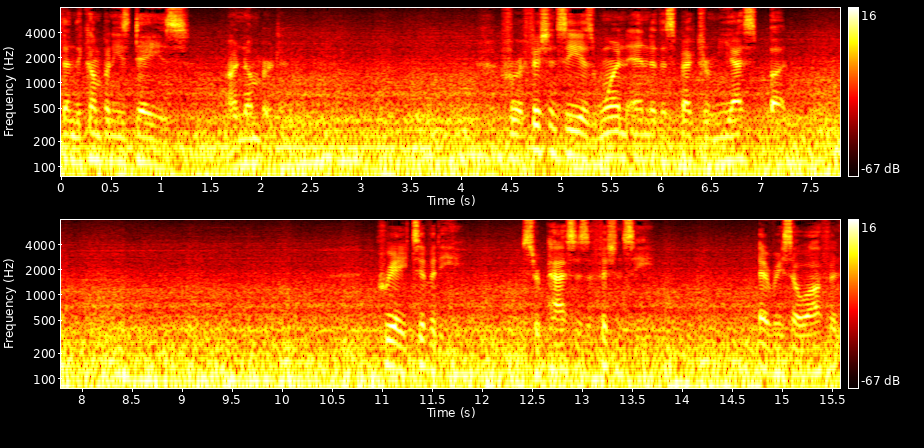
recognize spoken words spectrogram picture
then the company's days are numbered. For efficiency is one end of the spectrum, yes, but creativity surpasses efficiency every so often,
